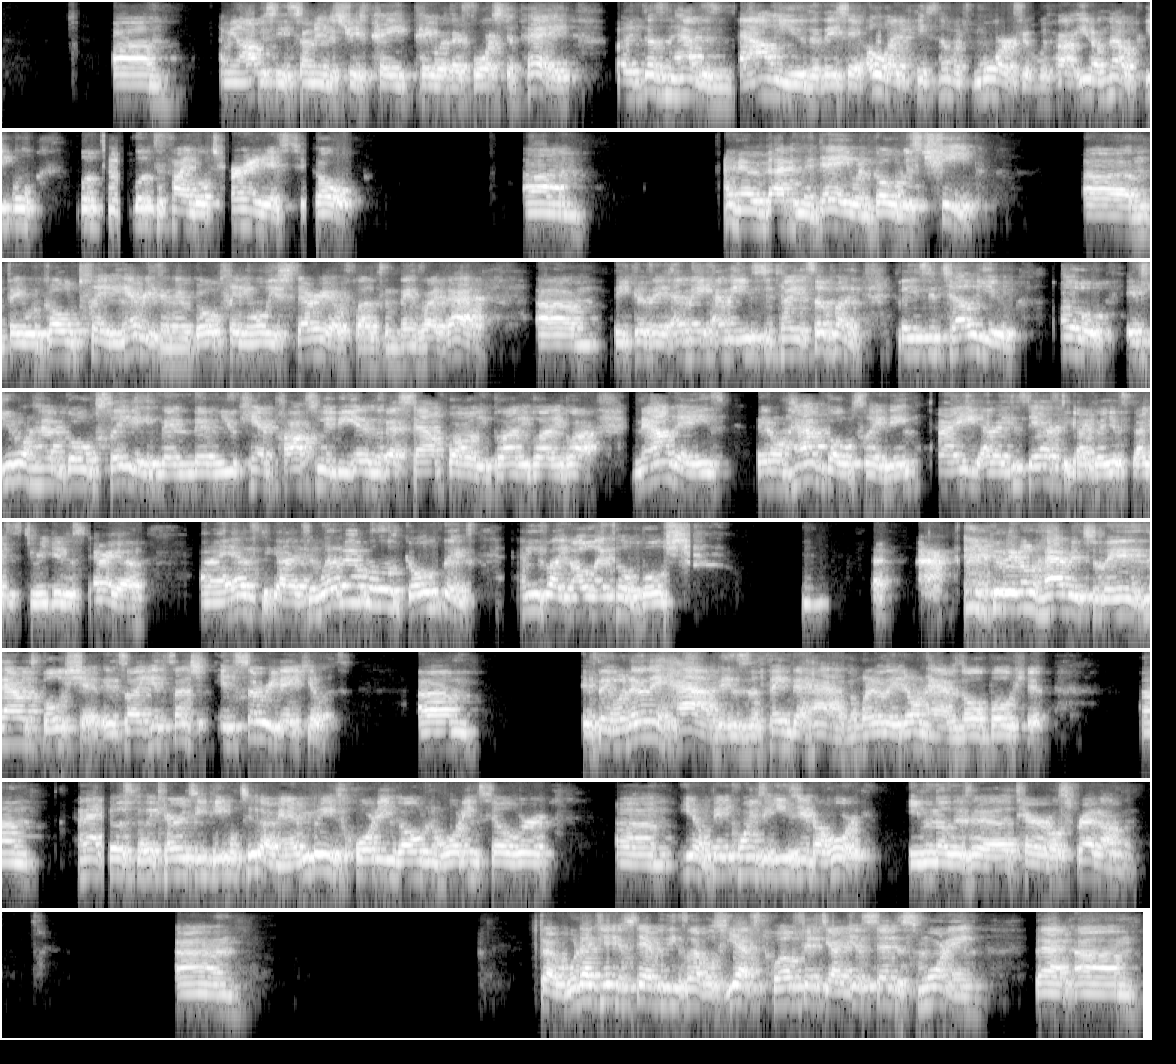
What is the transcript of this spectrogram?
um, I mean, obviously some industries pay pay what they're forced to pay, but it doesn't have this value that they say, oh, I'd pay so much more if it was hard. You don't know, no, people look to look to find alternatives to gold. Um, I remember back in the day when gold was cheap, um, they were gold plating everything. They were gold plating all these stereo plugs and things like that. Um, because they and they and they used to tell you it's so funny. They used to tell you, oh, if you don't have gold plating, then then you can't possibly be getting the best sound quality, blah blah blah blah. Nowadays they don't have gold plating. And I and I just asked the guy, I just I just redid the stereo, and I asked the guy, I said, what about all those gold things? And he's like, oh, that's all bullshit. Because they don't have it, so they now it's bullshit. It's like it's such it's so ridiculous. Um, if they whatever they have is the thing to have, and whatever they don't have is all bullshit. Um, and that goes for the currency people too. I mean, everybody's hoarding gold and hoarding silver. Um, you know, Bitcoins easier to hoard, even though there's a terrible spread on them. Um, so would I take a stab at these levels? Yes, 1250. I just said this morning that um,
